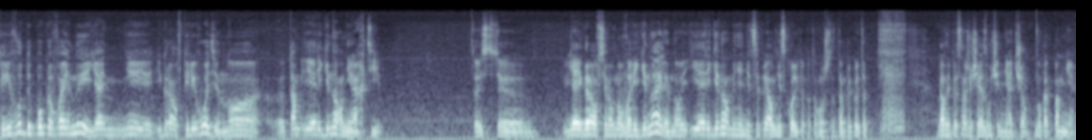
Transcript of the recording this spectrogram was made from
переводы Бога войны я не играл в переводе, но э, там и оригинал не ахти. То есть э, я играл все равно в оригинале, но и оригинал меня не цеплял нисколько, потому что там какой-то... Главный персонаж вообще озвучен ни о чем, ну как по мне.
